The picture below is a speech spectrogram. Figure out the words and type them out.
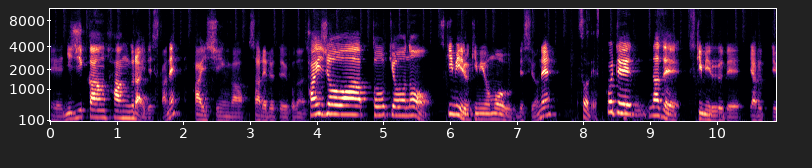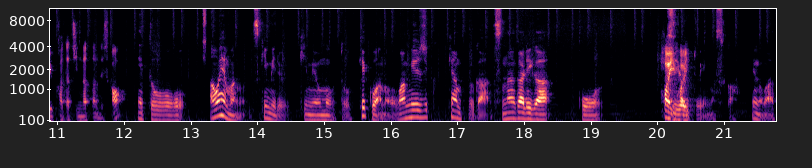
えー2時間半ぐらいですかね、配信がされるということなんです。会場は東京の月見る君を思うですよね。そうです。これでなぜ月見るでやるっていう形になったんですか？えっと、青山の月見る君を思うと結構あのワンミュージックキャンプがつながりがこうはいはい。強いと言いますか、っていうのが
